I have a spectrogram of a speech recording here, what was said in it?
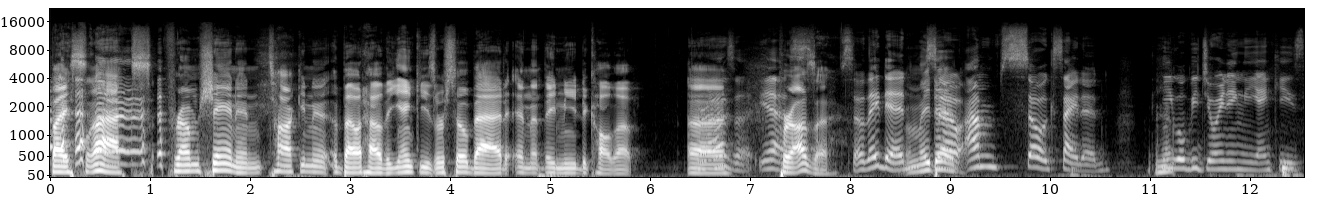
by slacks from Shannon talking about how the Yankees are so bad and that they need to call up uh, Peraza, yes. Peraza. So they did. And they So did. Mm-hmm. I'm so excited. He will be joining the Yankees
